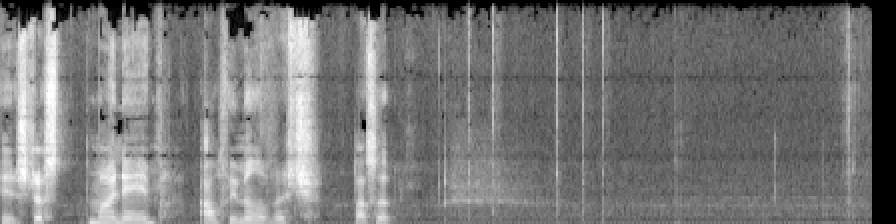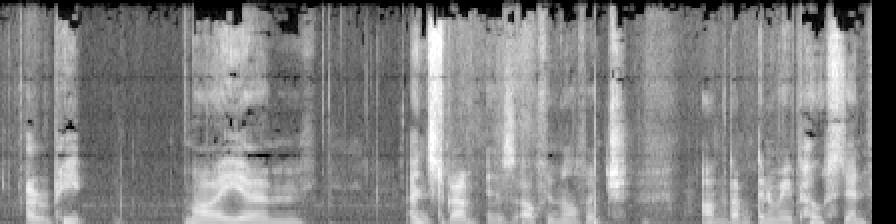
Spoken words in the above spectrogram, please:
It's just my name, Alfie Milovich. That's it. I repeat, my um, Instagram is Alfie Milovich, and I'm going to be posting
